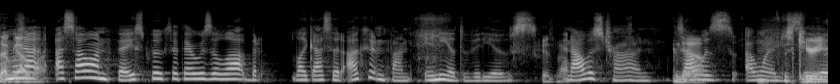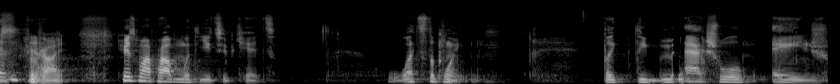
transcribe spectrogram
I mean, I, I saw on Facebook that there was a lot, but like I said, I couldn't find any of the videos, Here's my- and I was trying because Yeah. I was I wanted Just to see curious. it. Right. Here's my problem with YouTube Kids. What's the point? Like the actual age,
